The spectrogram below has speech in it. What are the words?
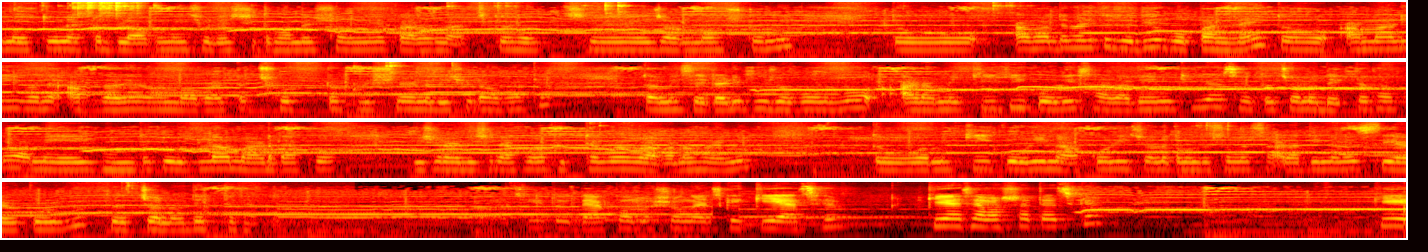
আজকে নতুন একটা ব্লগ নিয়ে চলে এসেছি তোমাদের সঙ্গে, কারণ আজকে হচ্ছে জন্মাষ্টমী। তো আমাদের বাড়িতে যদিও গোপাল নাই, তো আমারই মানে আবদারে আমার বাবা একটা ছোট্ট কৃষ্ণ এনে দিয়েছিল আমাকে। তো আমি সেটারই পুজো করব, আর আমি কি কি করি সারাদিন, ঠিক আছে? তো চলো দেখতে থাকো, আমি এই ঘুম থেকে উঠলাম, আর দেখো বিছানা বিছানা এখনও ঠিকঠাকভাবে লাগানো হয়নি। তো আমি কি করি, না করি, চলো তোমাদের সঙ্গে সারাদিন আমি শেয়ার করব। তো চলো দেখতে থাকো। তো দেখো আমার সঙ্গে আজকে কে আছে? কে আছে আমার সাথে আজকে? কে?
